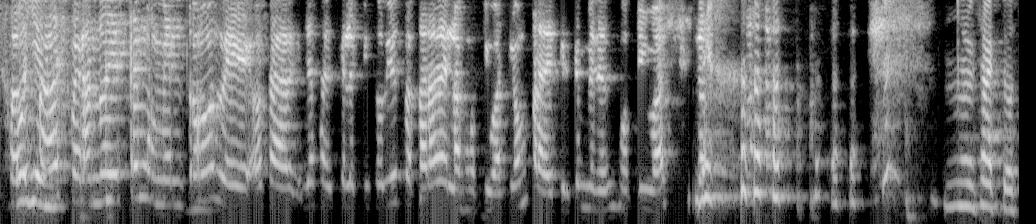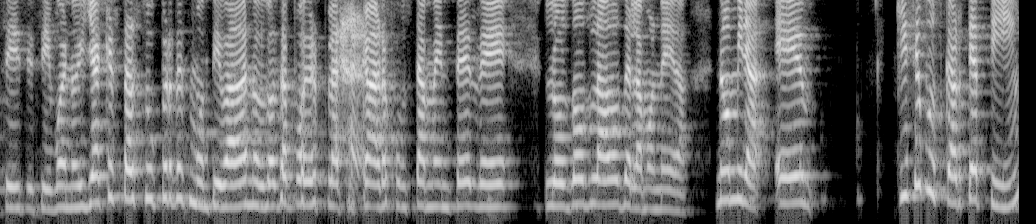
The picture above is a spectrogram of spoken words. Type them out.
Solo Oye, estaba esperando este momento de, o sea, ya sabes que el episodio tratara de la motivación para decir que me desmotivas. Exacto, sí, sí, sí. Bueno, y ya que estás súper desmotivada, nos vas a poder platicar justamente de los dos lados de la moneda. No, mira, eh, Quise buscarte a ti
